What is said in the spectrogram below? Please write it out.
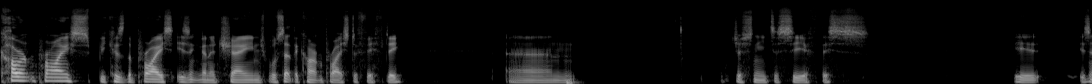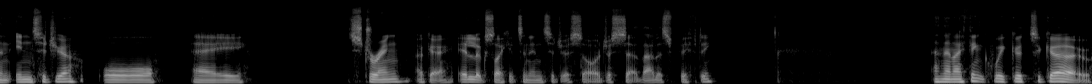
Current price, because the price isn't going to change, we'll set the current price to 50. And just need to see if this is an integer or a string. Okay, it looks like it's an integer, so I'll just set that as 50. And then I think we're good to go.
